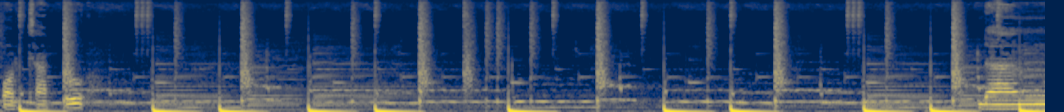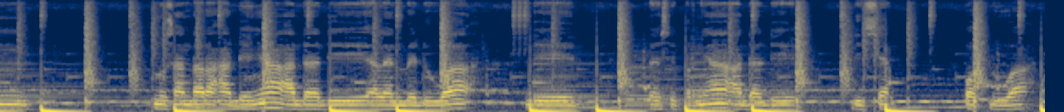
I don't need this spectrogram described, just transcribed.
port 1 dan Nusantara HD nya ada di LNB 2 di receivernya ada di di port 2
